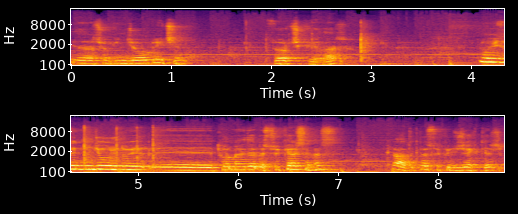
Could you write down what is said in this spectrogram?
Vidalar çok ince olduğu için zor çıkıyorlar. O yüzden ince uçlu bir e, tornavidayla sökerseniz rahatlıkla sökülecektir.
